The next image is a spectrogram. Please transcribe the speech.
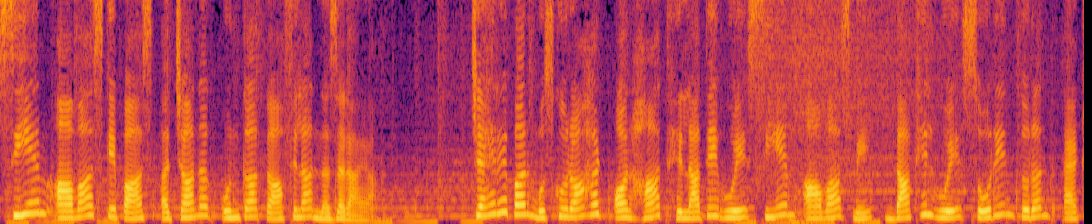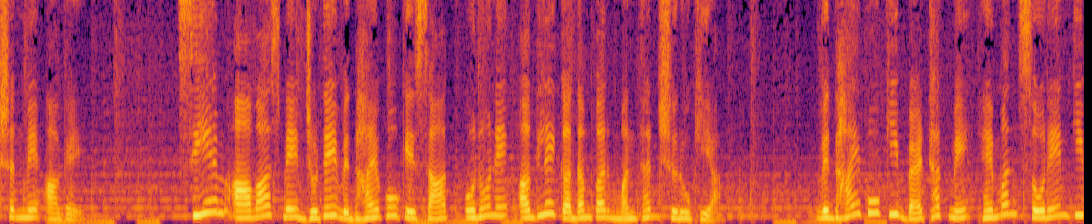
सीएम आवास के पास अचानक उनका काफिला नज़र आया। चेहरे पर मुस्कुराहट और हाथ हिलाते हुए सीएम आवास में दाखिल हुए सोरेन तुरंत एक्शन में आ गए। सीएम आवास में जुटे विधायकों के साथ उन्होंने अगले कदम पर मंथन शुरू किया। विधायकों की बैठक में हेमंत सोरेन की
